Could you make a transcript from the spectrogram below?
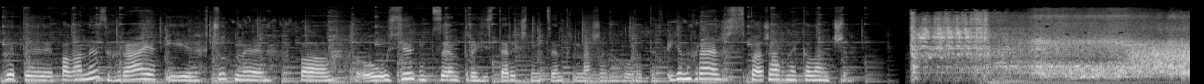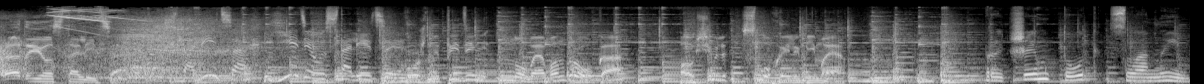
гэты паланэс грае і чутны па ўсім цэнтры гістарычным цэнтры нашага горада. Ён грае з пажарнай каланчы. Радыё сталіца. Столица едзе ў сталіцы. Кожны тыдзень новая вандроўка. Паўсюль слухай любімая. Прычым тут сланы.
